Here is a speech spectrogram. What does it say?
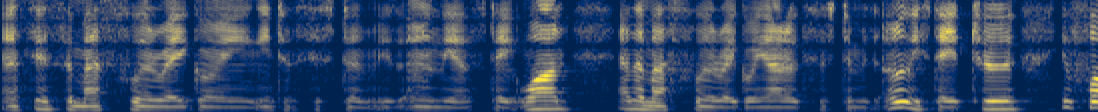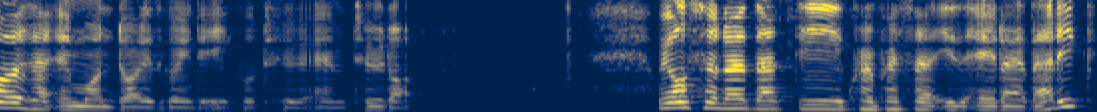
and since the mass flow rate going into the system is only at state 1, and the mass flow rate going out of the system is only state 2, it follows that m1 dot is going to equal to m2 dot. We also know that the compressor is adiabatic,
